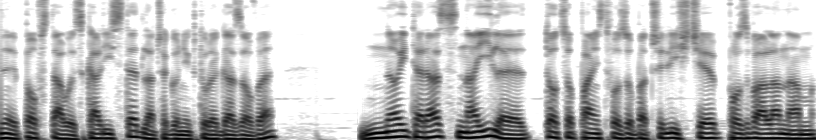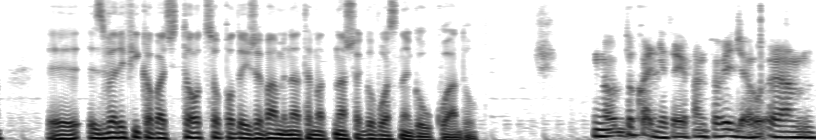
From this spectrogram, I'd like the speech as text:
y, powstały skaliste, dlaczego niektóre gazowe. No i teraz, na ile to, co Państwo zobaczyliście, pozwala nam zweryfikować to, co podejrzewamy na temat naszego własnego układu? No dokładnie, tak jak pan powiedział. Em,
